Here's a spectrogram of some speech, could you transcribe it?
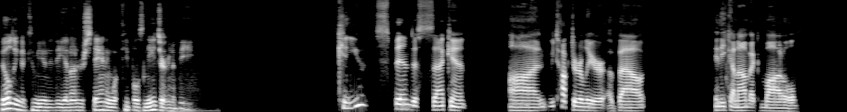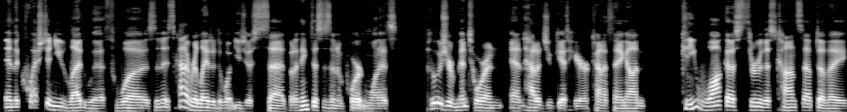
building a community and understanding what people's needs are going to be. Can you spend a second on? We talked earlier about an economic model. And the question you led with was, and it's kind of related to what you just said, but I think this is an important one. It's who is your mentor and, and how did you get here kind of thing on can you walk us through this concept of a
